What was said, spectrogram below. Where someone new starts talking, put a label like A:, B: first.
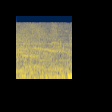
A: I'll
